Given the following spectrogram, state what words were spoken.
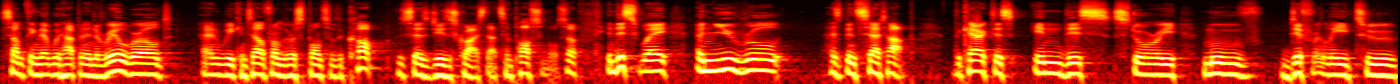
something that would happen in the real world and we can tell from the response of the cop who says, Jesus Christ, that's impossible. So, in this way, a new rule has been set up. The characters in this story move differently to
